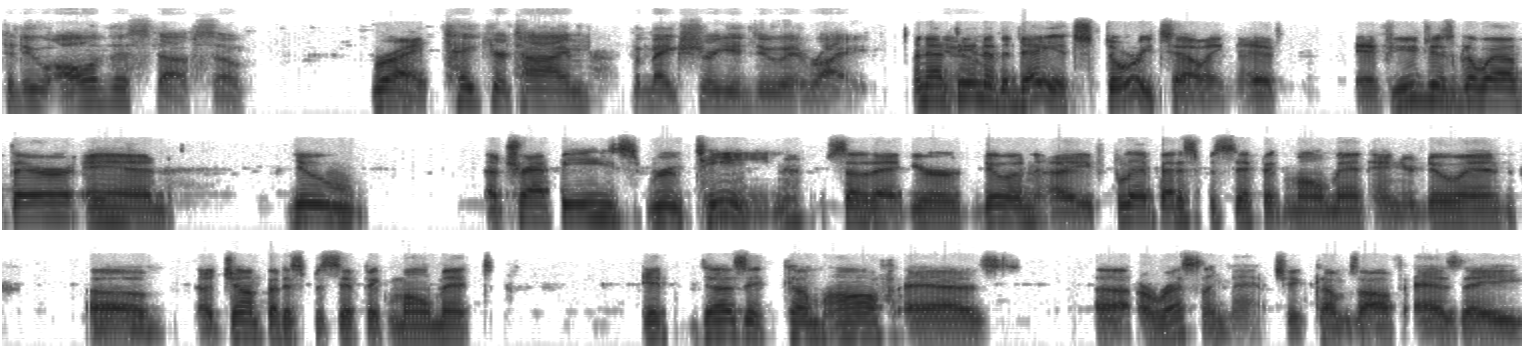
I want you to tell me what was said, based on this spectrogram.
to do all of this stuff. So Right. take your time, but make sure you do it right. And at the end of the day, it's storytelling. If if you just go out there and do a trapeze routine so that you're doing a flip at a specific moment and you're doing um, a jump at a specific moment, it doesn't come off as uh, a wrestling match. It comes off as a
